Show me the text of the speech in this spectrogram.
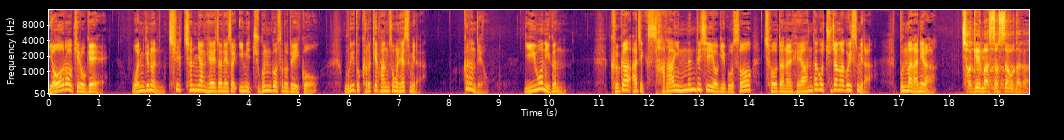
여러 기록에 원균은 칠천량 해전에서 이미 죽은 것으로 돼 있고 우리도 그렇게 방송을 했습니다. 그런데요. 이원익은 그가 아직 살아있는 듯이 여기고서 처단을 해야 한다고 주장하고 있습니다. 뿐만 아니라 적에 맞서 싸우다가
